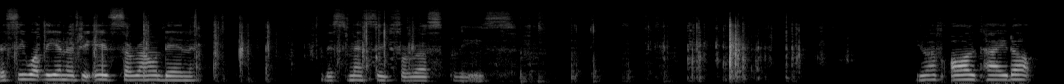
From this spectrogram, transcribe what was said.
Let's see what the energy is surrounding this message for us, please. You have all tied up.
